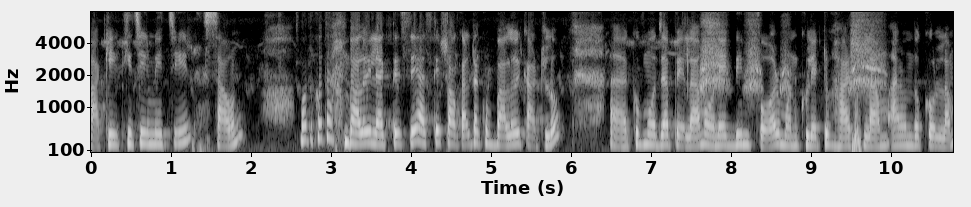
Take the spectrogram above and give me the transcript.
পাখির কিচির মিচির সাউন্ড। মোট কথা ভালোই লাগতেছে। আজকে সকালটা খুব ভালোই কাটলো। খুব মজা পেলাম। অনেক দিন পর মন খুলে একটু হাসলাম, আনন্দ করলাম।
